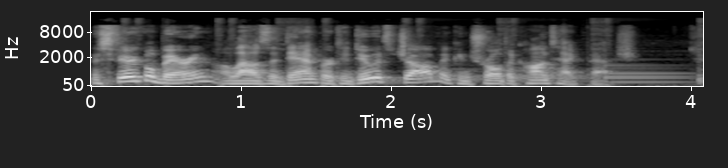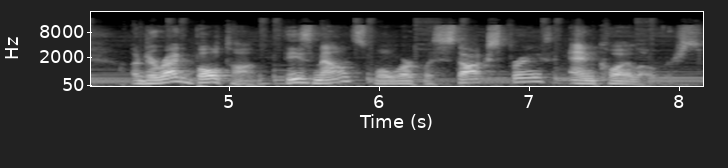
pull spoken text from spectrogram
The spherical bearing allows the damper to do its job and control the contact patch. A direct bolt-on, these mounts will work with stock springs and coilovers.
